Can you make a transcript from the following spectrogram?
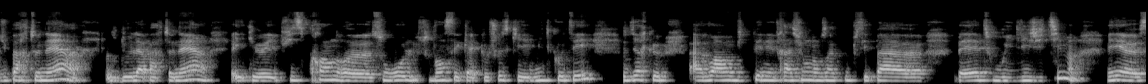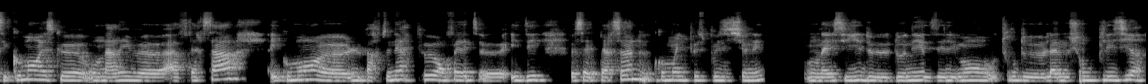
du partenaire ou de la partenaire et qu'il puisse prendre son rôle. Souvent, c'est quelque chose qui est mis de côté. C'est-à-dire que avoir envie de pénétration dans un couple, c'est pas bête ou illégitime, mais c'est comment est-ce que on arrive euh, à faire ça et comment euh, le partenaire peut en fait euh, aider cette personne, comment il peut se positionner. On a essayé de donner des éléments autour de la notion de plaisir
